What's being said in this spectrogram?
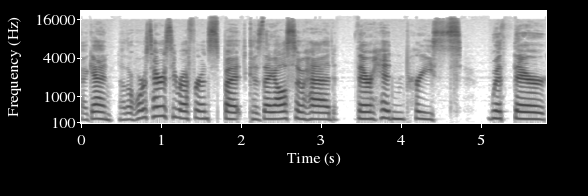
again another horse heresy reference, but because they also had their hidden priests with their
